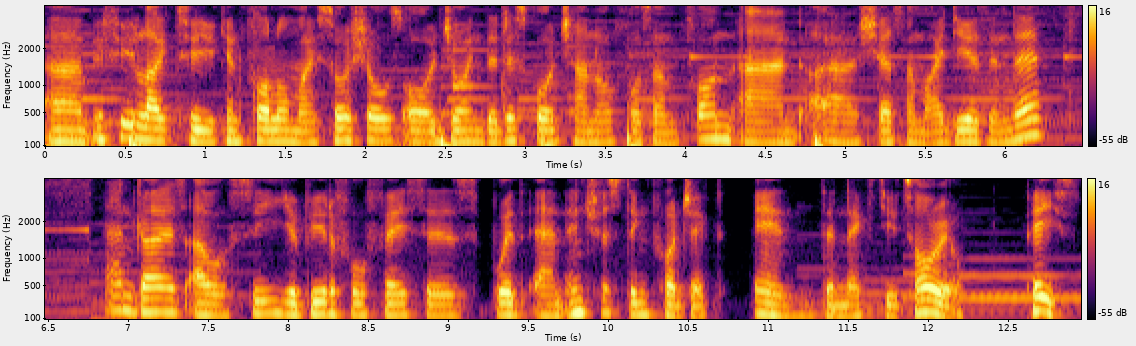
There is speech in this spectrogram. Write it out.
Um, if you'd like to, you can follow my socials or join the Discord channel for some fun and uh, share some ideas in there. And guys, I will see your beautiful faces with an interesting project in the next tutorial. Peace!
